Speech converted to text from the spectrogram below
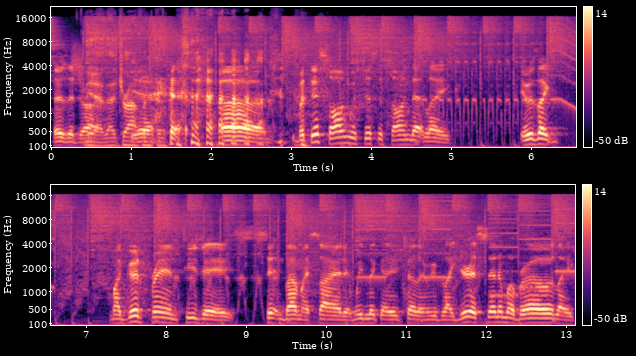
there's a drop. Yeah, that drop. Yeah. uh, but this song was just a song that like, it was like my good friend TJ sitting by my side and we look at each other and we'd be like, "You're a cinema, bro." Like,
